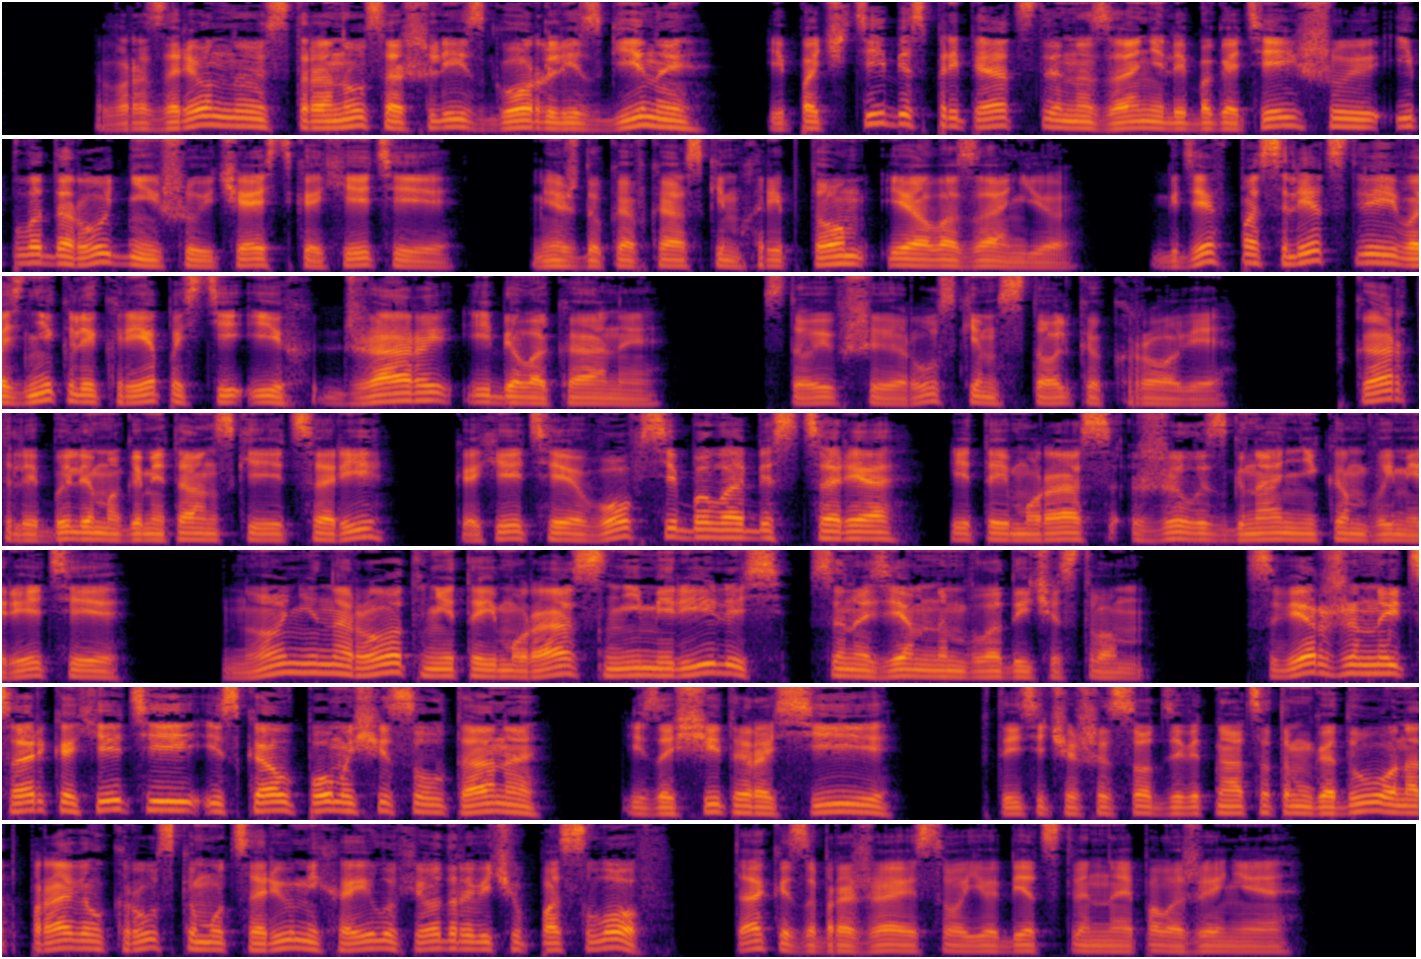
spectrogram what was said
В разоренную страну сошли с гор лезгины, и почти беспрепятственно заняли богатейшую и плодороднейшую часть Кахетии между Кавказским хребтом и Алазанью, где впоследствии возникли крепости их Джары и Белоканы, стоившие русским столько крови. В Картле были магометанские цари, Кахетия вовсе была без царя, и Таймурас жил изгнанником в Эмеретии, но ни народ, ни Таймурас не мирились с иноземным владычеством. Сверженный царь Кахетии искал помощи султана и защиты России. В 1619 году он отправил к русскому царю Михаилу Федоровичу послов, так изображая свое бедственное положение.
